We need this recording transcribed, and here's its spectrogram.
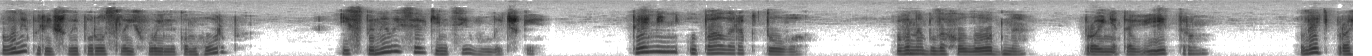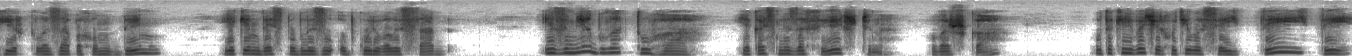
Вони перейшли порослий хвойником горб і спинилися в кінці вулички. Темінь упала раптово. Вона була холодна, пройнята вітром, ледь прогіркла запахом диму, яким десь поблизу обкурювали сад. І земля була туга, якась незахищена, важка. У такий вечір хотілося йти, йти,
